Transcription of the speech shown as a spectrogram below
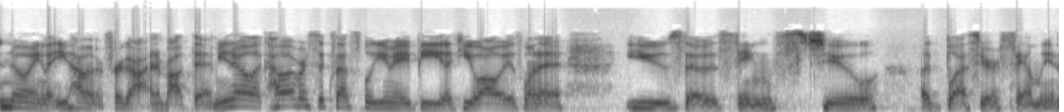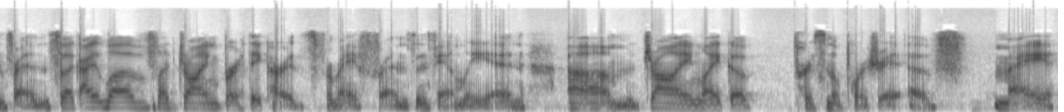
knowing that you haven't forgotten about them. You know, like however successful you may be, like you always want to use those things to like bless your family and friends. So like I love like drawing birthday cards for my friends and family and um, drawing like a personal portrait of my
